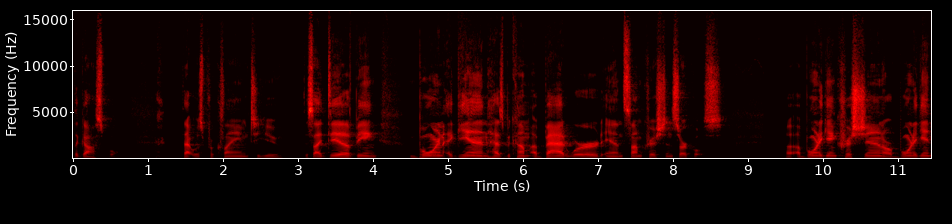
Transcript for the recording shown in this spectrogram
the gospel that was proclaimed to you. This idea of being born again has become a bad word in some Christian circles. A born again Christian or born again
